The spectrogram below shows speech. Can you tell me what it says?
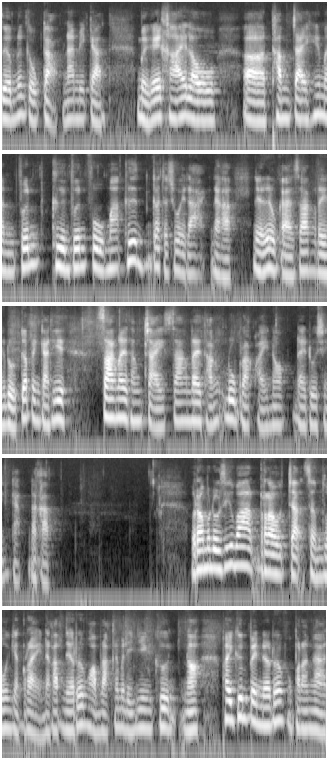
เดิมๆเรื่องเก่าๆนะมีการเหมือนคล้ายๆ เรา ทำใจให้มันฟื้นคืนฟื้นฟูมากขึ้นก็จะช่วยได้นะครับในเรื่องของการสร้างแรงดูดก็เป็นการที่สร้างได้ทั้งใจสร้างได้ทั้งรูปลักษณ์ภายนอกได้ด้วยเช่นกันนะครับ เรามาดูซิว่าเราจะเสริมดวงอย่างไรนะครับ ในเรื่องความรักให้มันดียิ่งขึ้นเนาะไพ่ขึ้นเป็นในเรื่องของพลังงาน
